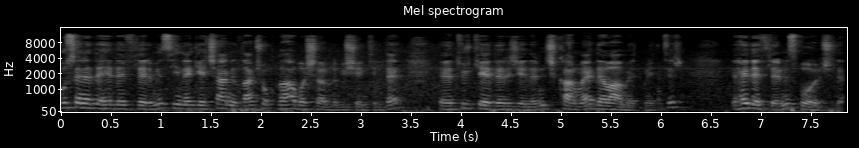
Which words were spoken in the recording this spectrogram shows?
Bu sene de hedeflerimiz yine geçen yıldan çok daha başarılı bir şekilde e, Türkiye derecelerini çıkarmaya devam etmektir. Hedeflerimiz bu ölçüde.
